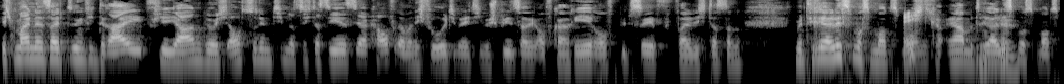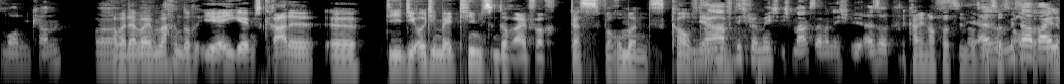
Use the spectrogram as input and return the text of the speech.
Ich meine, seit irgendwie drei, vier Jahren gehöre ich auch zu dem Team, dass sich das jedes Jahr kauft, aber nicht für Ultimate Team. Ich spiele es halt auf Karriere, auf PC, weil ich das dann mit Realismus-Mods modden kann. Ja, mit Okay. Realismus-Mods modden kann. Ähm, Aber dabei machen doch EA Games gerade äh, die die Ultimate Teams sind doch einfach das, warum man es kauft. Ja, oder? nicht für mich. Ich mag's aber nicht. Also, Kann ich nachvollziehen. also, ich auch mittlerweile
